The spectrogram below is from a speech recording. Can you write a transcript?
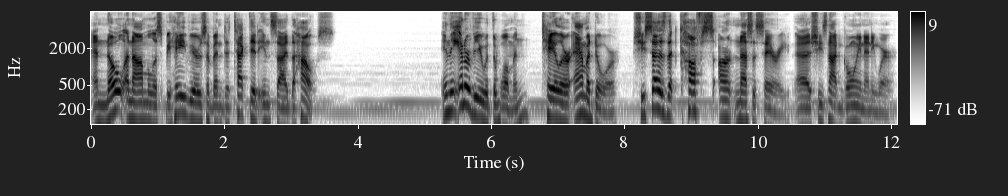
and no anomalous behaviors have been detected inside the house. In the interview with the woman, Taylor Amador, she says that cuffs aren't necessary, as she's not going anywhere.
